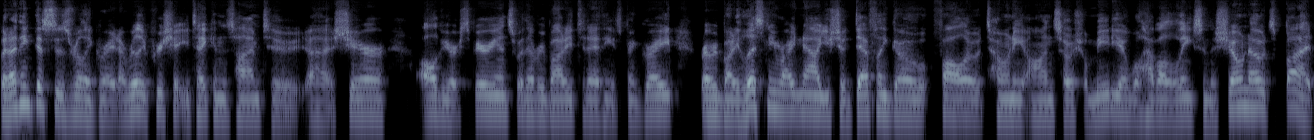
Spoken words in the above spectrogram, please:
but i think this is really great. I really appreciate you taking the time to uh, share all of your experience with everybody today. I think it's been great for everybody listening right now. You should definitely go follow Tony on social media. We'll have all the links in the show notes. But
